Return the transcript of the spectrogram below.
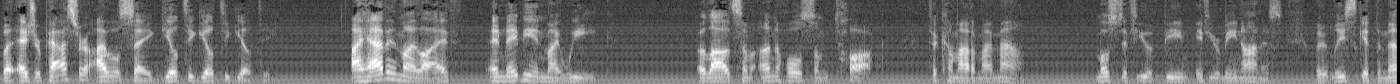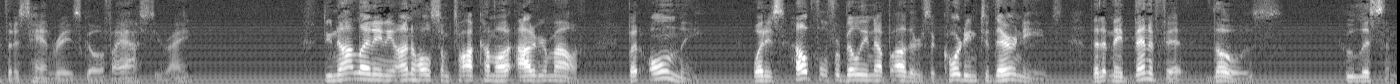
but as your pastor, I will say, guilty, guilty, guilty. I have in my life, and maybe in my week, allowed some unwholesome talk to come out of my mouth. Most of you, if, if you're being honest, would at least get the Methodist hand raised go if I asked you, right? Do not let any unwholesome talk come out of your mouth, but only what is helpful for building up others according to their needs, that it may benefit those who listen.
